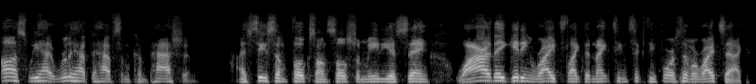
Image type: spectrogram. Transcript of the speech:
us, we had really have to have some compassion. I see some folks on social media saying, "Why are they getting rights like the 1964 Civil Rights Act?"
